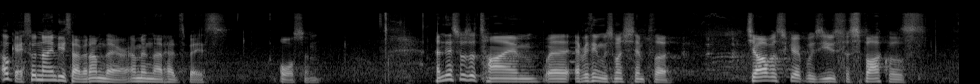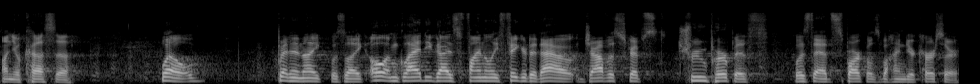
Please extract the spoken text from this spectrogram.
Okay, so 97. I'm there. I'm in that headspace. Awesome. And this was a time where everything was much simpler. JavaScript was used for sparkles on your cursor. Well, Brendan Eich was like, oh, I'm glad you guys finally figured it out. JavaScript's true purpose was to add sparkles behind your cursor.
